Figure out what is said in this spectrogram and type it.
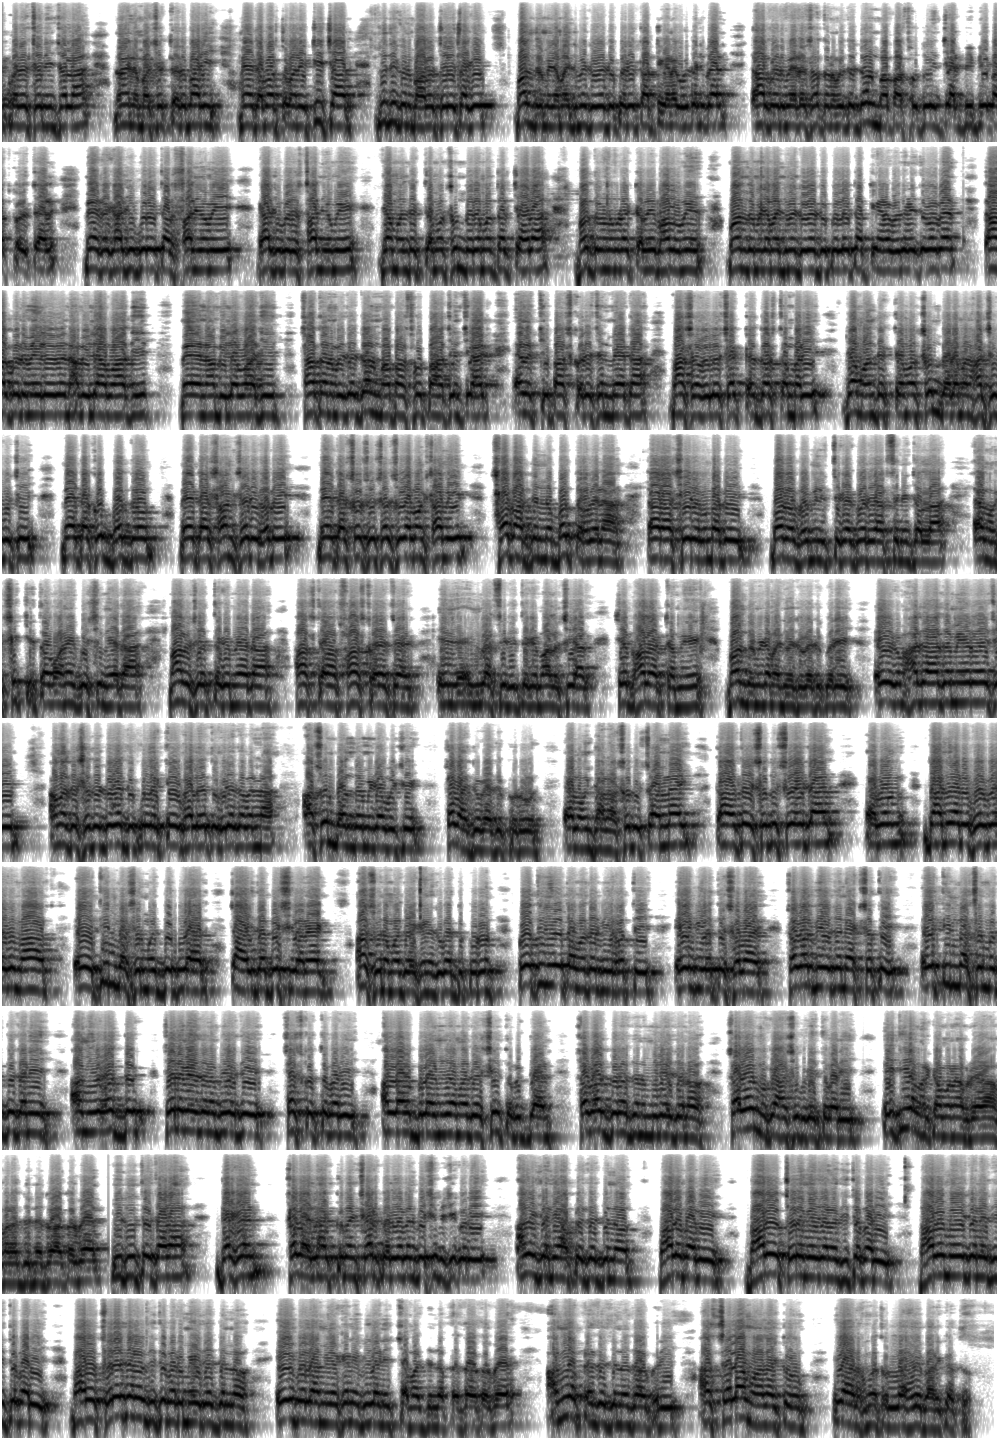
করেছেন ইনশাল্লাহ। নয় নম্বর সেক্টরের বাড়ি, মেয়েটা বর্তমানে টিচার যদি কোনো ভালো ছেলে থাকে বন্ধু মেয়ের মাধ্যমে যোগাযোগ করে তার ঠিকানা খুঁজে নেবেন। তারপরে মেয়েটা সাতানব্বইতে জন্ম পাঁচশো দুই ইঞ্চি হাইট বিবিএ পাস করেছেন। মেয়েটা গাজীপুরে, তার স্থানীয় মেয়ে, গাজীপুরের স্থানীয় মেয়ে। যেমন দেখতে এমন সুন্দর এমন তার চেহারা। ভদ্রনম্র একটা মেয়ে, ভালো মেয়ে। বন্ধু মেয়ের মাধ্যমে যোগাযোগ করলে তার ঠিকানা খুঁজে নিতে পারবেন। তারপরে মেয়ে নাবিলা ওয়াজিদ। মেয়ে নাবিলা ওয়াজিদ সাতানব্বইতে জন্ম পাসপোর্ট পাঁচ ইঞ্চি হাইট এমএসসি পাস করেছেন মেয়েটা। বাসা হলো সেক্টর দশ নম্বরে যেমন দেখতে এমন সুন্দর, এমন হাসি খুশি মেয়েটা খুব ভদ্র। মেয়েটা সাংসারিক হবে মেয়েটা শ্বশুর, শাশুড়ি এবং স্বামীর সেবার জন্য বলতে হবে না। তারা সেরকম ভাবে বড় ফ্যামিলি থেকে করে আসছেন ইনশাল্লাহ এবং শিক্ষিত অনেক বেশি মেয়েরা। মালয়েশিয়ার থেকে মেয়েরা ফার্স্ট ক্লাস ফার্স্ট করেছেন। ইউনিভার্সিটি থেকে মালয়েশিয়ার। সে ভালো একটা মেয়ে। বন্ধ মিডিয়ার মাধ্যমে যোগাযোগ করে। এইরকম হাজার হাজার মেয়ে রয়েছে। আমাদের সাথে যোগাযোগ করলে কেউ ভালো হতে ফিরে যাবেন না। আসুন বন্ধ মিডিয়া বসে সবাই যোগাযোগ করুন এবং যারা সদস্য নাই, তাড়াতাড়ি সদস্য হয়ে যান এবং জানুয়ারি, ফেব্রুয়ারি, মার্চ এই তিন মাসের মধ্যে বিয়ার চাহিদা বেশি অনেক। আসুন আমাদের এখানে যোগাযোগ করুন। প্রতিনিয়ত আমাদের বিয়ে হচ্ছে। এই বিয়েতে সবাই, সবার বিয়ে যেন একসাথে, এই তিন মাসের মধ্যে জানি আমি অর্ধেক ছেলে মেয়ের জন্য বিয়ে দিয়ে শেষ করতে পারি। আল্লাহ রব্বুল আলমী আমাদের সেই তো বিজ্ঞান সবার জন্য যেন মিলে যেন সবার মুখে হাসি ফুটাইতে পারি। এটি আমার কামনা আপনারা আমার জন্য দোয়া করবেন। ভিডিওতে যারা দেখেন, সবাই লাইক করবেন শেয়ার করে দেবেন, বেশি বেশি করে। আমি জানি আপনাদের জন্য ভালোভাবে ভালো ছেলে মেয়ে যেন দিতে পারি, ভালো মেয়ে যেন দিতে পারি, ভালো ছেলে যেন দিতে পারি মেয়েদের জন্য। এই বলে আমি এখানে বিদায় নিচ্ছি। আমার জন্য আপনার দোয়া করবেন। আমি আপনাদের জন্য দোয়া করি। আসসালামু আলাইকুম। ইয়া রহমতুল্লাহ বারকাতুহ।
